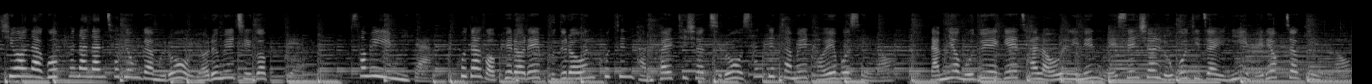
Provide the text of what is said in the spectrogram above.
시원하고 편안한 착용감으로 여름을 즐겁게. 3위입니다. 코닥 어페럴의 부드러운 코튼 반팔 티셔츠로 상쾌함을 더해보세요. 남녀 모두에게 잘 어울리는 에센셜 로고 디자인이 매력적이에요.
